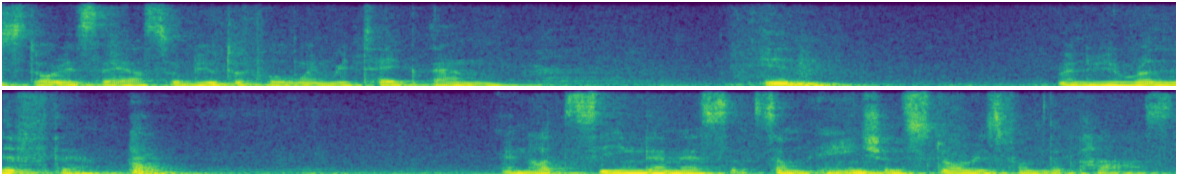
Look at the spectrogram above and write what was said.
these stories, they are so beautiful when we take them in, when we relive them, and not seeing them as some ancient stories from the past.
